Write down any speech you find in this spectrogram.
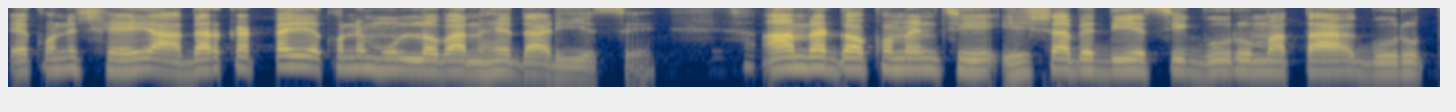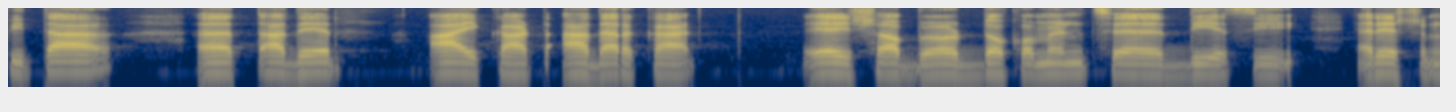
এখন সেই আধার কার্ডটাই এখন মূল্যবান হয়ে দাঁড়িয়েছে। আমরা ডকুমেন্টস হিসাবে দিয়েছি, গুরু মাতা, গুরু পিতা তাদের আই কার্ড, আধার কার্ড এইসব ডকুমেন্টস দিয়েছি, রেশন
